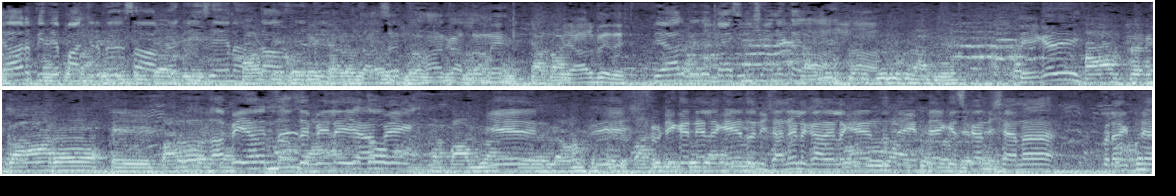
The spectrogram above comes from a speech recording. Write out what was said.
ਦੇ 5 ਰੁਪਏ ਦੇ ਹਿਸਾਬ ਨਾਲ ਕੀ ਆ? 10 ਦੇ ਕਰ 50 ਰੁਪਏ ਦੇ। 50 ਰੁਪਏ ਦੇ 10 ਨਿਸ਼ਾਨੇ ਕਰ शूटिंग करने लगे तो निशाने लगाने लगे तो देखते हैं किसका निशाना करेक्ट है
